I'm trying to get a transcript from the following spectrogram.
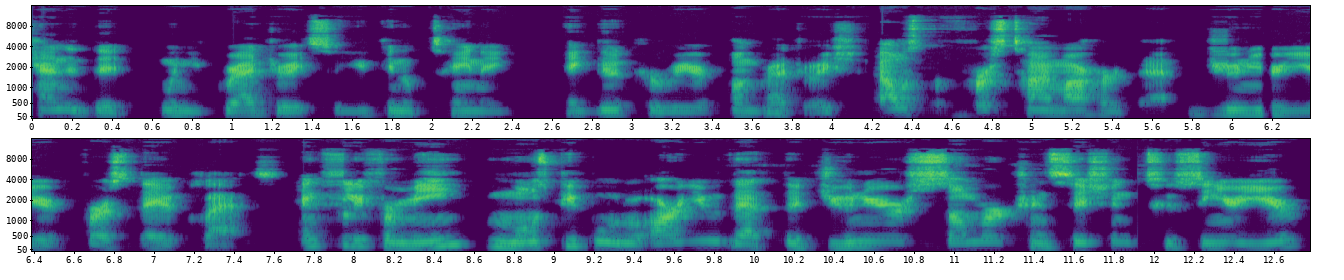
candidate when you graduate so you can obtain a a good career upon graduation. That was the first time I heard that junior year, first day of class. Thankfully for me, most people would argue that the junior summer transition to senior year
